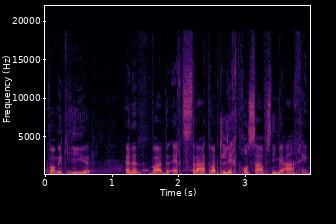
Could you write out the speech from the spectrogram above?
kwam ik hier en dan waren er echt straten waar het licht gewoon s'avonds niet meer aanging.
